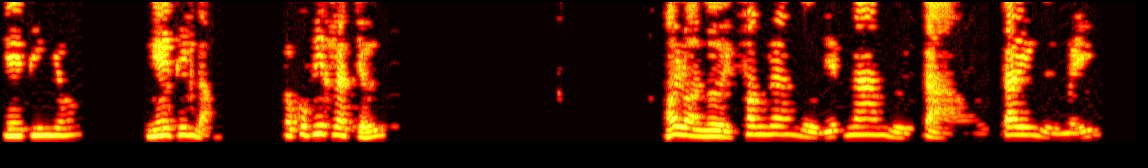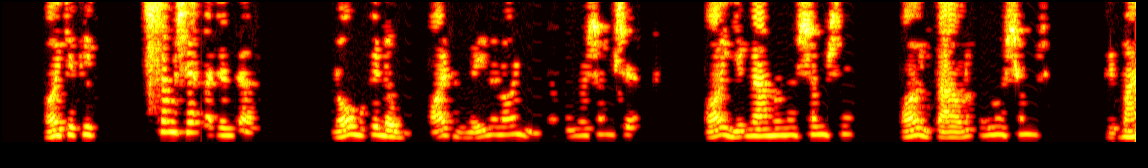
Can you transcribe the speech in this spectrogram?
nghe tiếng gió, nghe tiếng động. Đâu có viết ra chữ. Hỏi loài người phân ra, người Việt Nam, người Tàu, người Tây, người Mỹ. Hỏi cho cái sấm sét ở trên trời. Nổ một cái đùng, hỏi thằng Mỹ nó nói gì, nó cũng nói sấm sét ở Việt Nam nó nói sấm sét, ở Tàu nó cũng nói sấm sét. Thì ba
